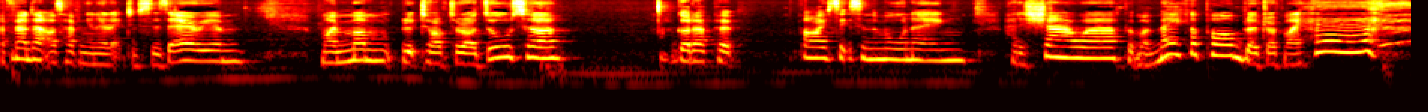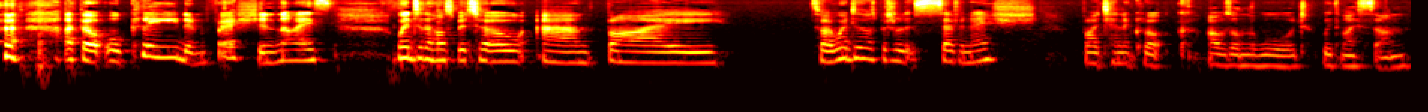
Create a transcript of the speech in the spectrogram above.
I found out I was having an elective cesarean. My mum looked after our daughter. Got up at five, six in the morning, had a shower, put my makeup on, blow dried my hair. I felt all clean and fresh and nice. Went to the hospital and by so I went to the hospital at seven ish. By ten o'clock I was on the ward with my son.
